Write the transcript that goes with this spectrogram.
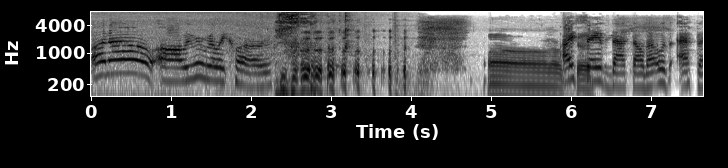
Oh no! Oh, we were really close. oh, that was I good. saved that though. That was epic.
